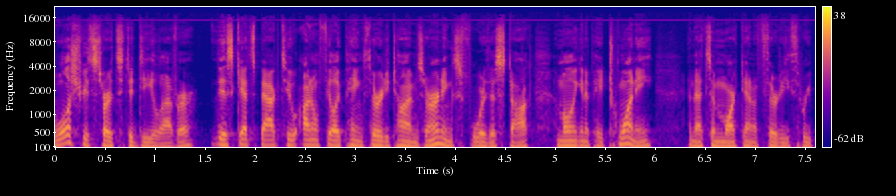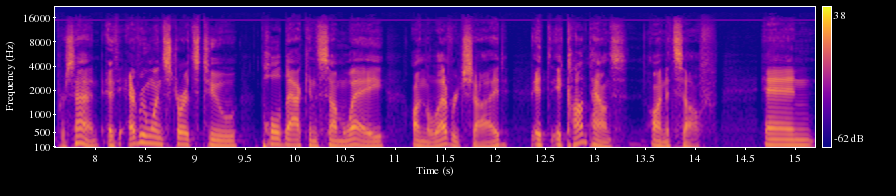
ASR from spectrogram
Wall Street starts to delever, this gets back to I don't feel like paying 30 times earnings for this stock. I'm only going to pay 20, and that's a markdown of 33%. If everyone starts to pull back in some way on the leverage side, it, it compounds on itself. And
